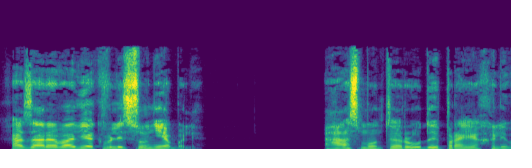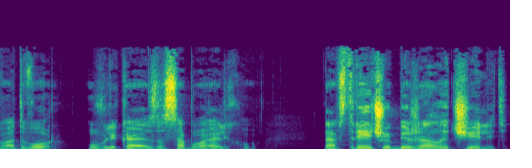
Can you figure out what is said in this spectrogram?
Хазары вовек в лесу не были». Асмунд и Руды проехали во двор, увлекая за собой Альху. Навстречу бежала челядь.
